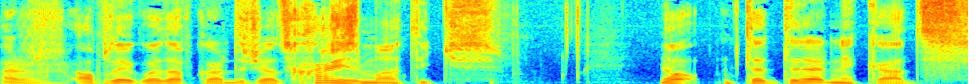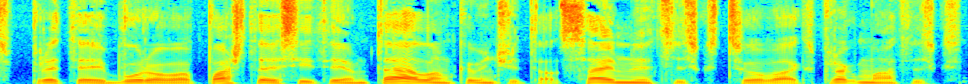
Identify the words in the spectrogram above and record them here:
ar apliekot apkārt dažādus harizmātiķus, nu, tad, tad ir nekāds pretēji Burovā paštaisītajam tēlam, ka viņš ir tāds saimniecisks cilvēks, pragmātisks,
